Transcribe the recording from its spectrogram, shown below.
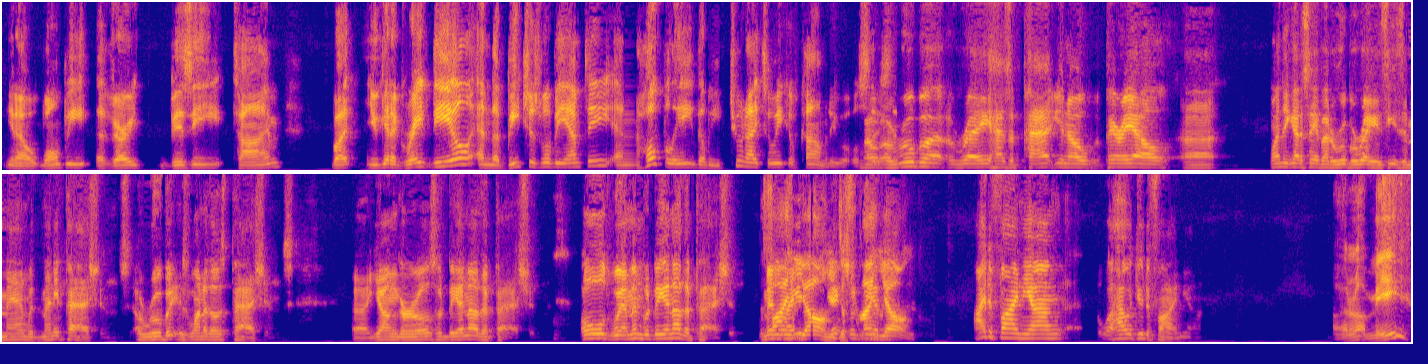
you know, won't be a very busy time, but you get a great deal, and the beaches will be empty, and hopefully there'll be two nights a week of comedy. But we'll see. Aruba Ray has a pat. You know, Periel. Uh, one thing you got to say about Aruba Ray is he's a man with many passions. Aruba is one of those passions. Uh, young girls would be another passion. Old women would be another passion. Define young. chicks would be Define young. I define young. Well, how would you define young? I don't know. Me,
